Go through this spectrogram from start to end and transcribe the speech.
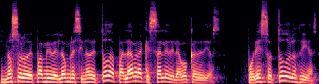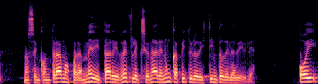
No solo de pan vive el hombre, sino de toda palabra que sale de la boca de Dios. Por eso todos los días nos encontramos para meditar y reflexionar en un capítulo distinto de la Biblia. Hoy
